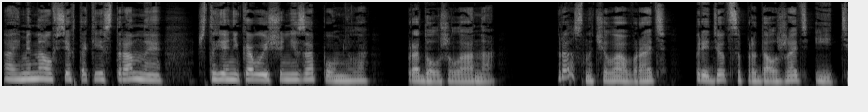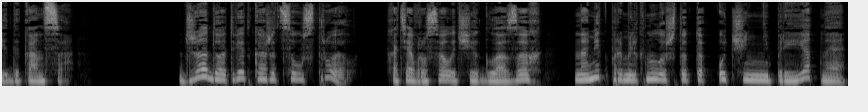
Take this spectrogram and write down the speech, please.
«А имена у всех такие странные, что я никого еще не запомнила», — продолжила она. Раз начала врать, придется продолжать и идти до конца. Джаду ответ, кажется, устроил, хотя в русалочьих глазах на миг промелькнуло что-то очень неприятное,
